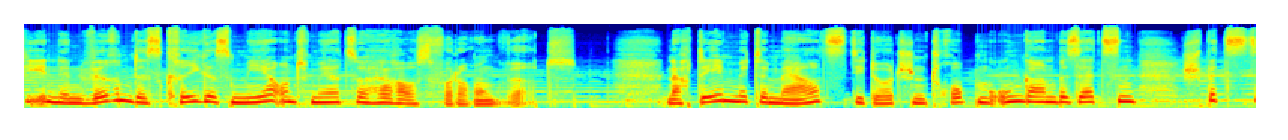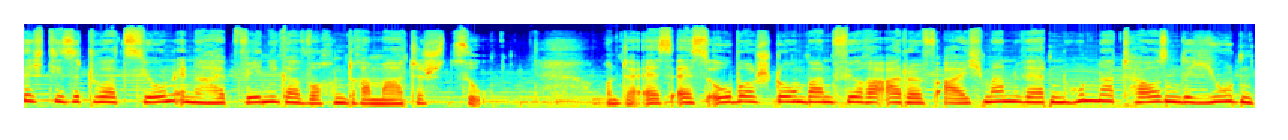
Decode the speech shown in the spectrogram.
die in den Wirren des Krieges mehr und mehr zur Herausforderung wird. Nachdem Mitte März die deutschen Truppen Ungarn besetzen, spitzt sich die Situation innerhalb weniger Wochen dramatisch zu. Unter SS-Obersturmbannführer Adolf Eichmann werden Hunderttausende Juden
